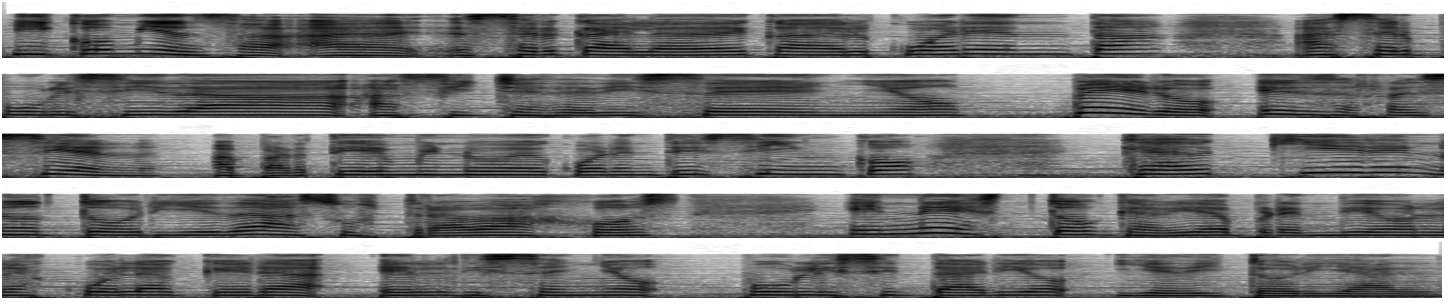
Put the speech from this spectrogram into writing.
Y comienza cerca de la década del 40 a hacer publicidad, afiches de diseño, pero es recién a partir de 1945 que adquiere notoriedad sus trabajos en esto que había aprendido en la escuela que era el diseño publicitario y editorial.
